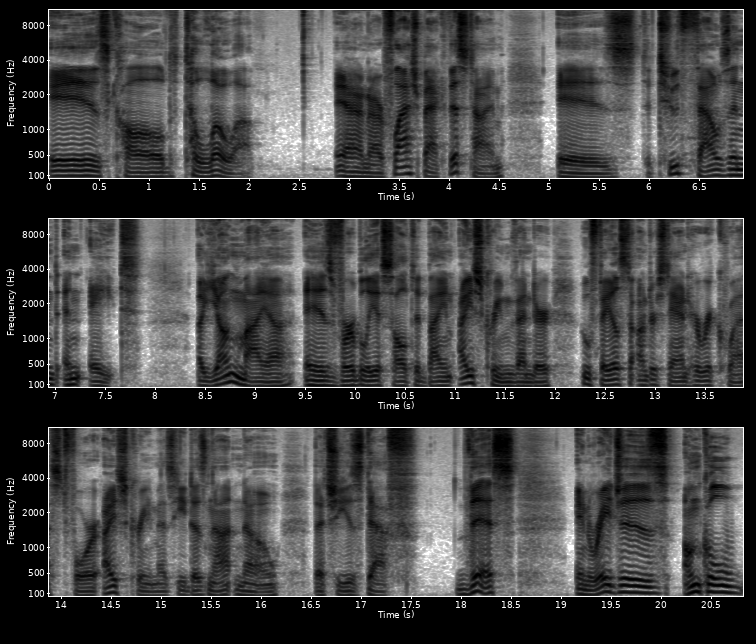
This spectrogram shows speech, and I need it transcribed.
is called Taloa, and our flashback this time is to 2008. A young Maya is verbally assaulted by an ice cream vendor who fails to understand her request for ice cream as he does not know that she is deaf. This enrages Uncle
